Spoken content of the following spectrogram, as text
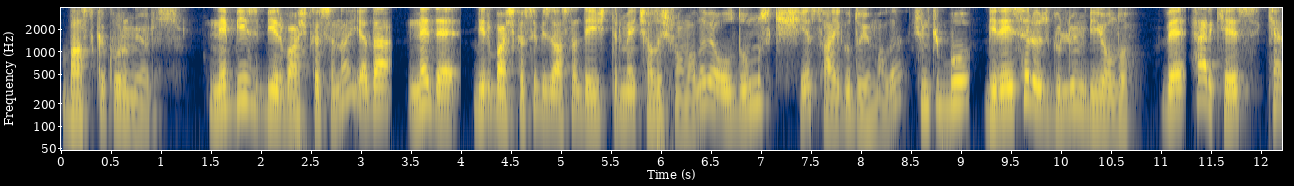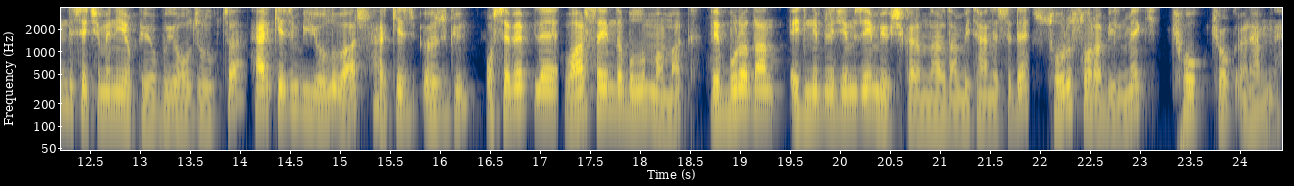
baskı kurmuyoruz. Ne biz bir başkasını ya da ne de bir başkası bizi aslında değiştirmeye çalışmamalı ve olduğumuz kişiye saygı duymalı. Çünkü bu bireysel özgürlüğün bir yolu ve herkes kendi seçimini yapıyor bu yolculukta. Herkesin bir yolu var. Herkes özgün. O sebeple varsayımda bulunmamak ve buradan edinebileceğimiz en büyük çıkarımlardan bir tanesi de soru sorabilmek çok çok önemli.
